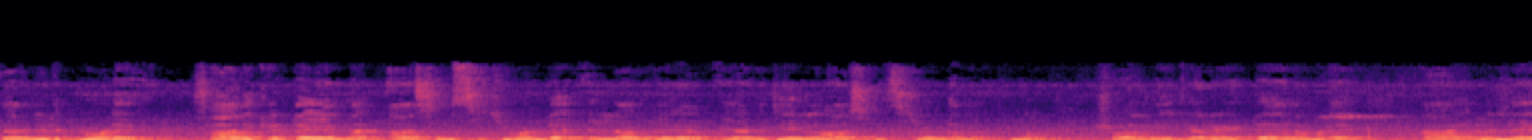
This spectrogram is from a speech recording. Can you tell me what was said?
തെരഞ്ഞെടുപ്പിലൂടെ സാധിക്കട്ടെ എന്ന് ആശംസിച്ചുകൊണ്ട് എല്ലാവിധ വിജയങ്ങളും ആശംസിച്ചുകൊണ്ട് നിർത്തുന്നു. ഷോ അറിയിക്കാനായിട്ട് നമ്മുടെ M L A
